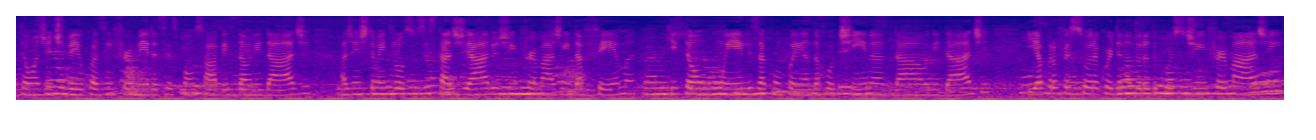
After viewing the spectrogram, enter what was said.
Então a gente veio com as enfermeiras responsáveis da unidade. A gente também trouxe os estagiários de enfermagem da FEMA, que estão com eles acompanhando a rotina da unidade. E a professora coordenadora do curso de enfermagem,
